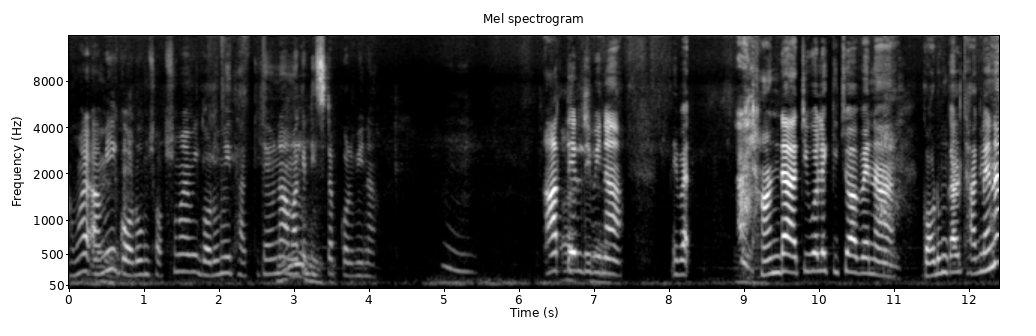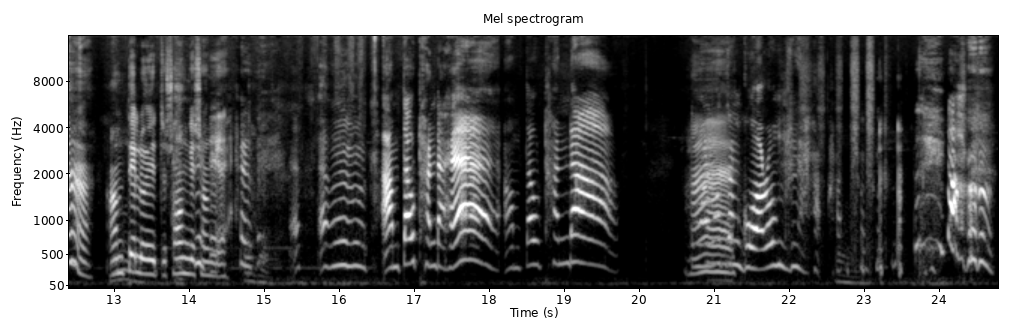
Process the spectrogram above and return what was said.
আমার আমি গরম সবসময় আমি গরমেই থাকতে চাই না আমাকে ডিস্টার্ব করবি না। আর তেল দিবি না। এবার ঠান্ডা আছি বলে কিছু হবে না। গরমকাল থাকলে না আম তেল হয়েছে সঙ্গে সঙ্গে। আমটাও ঠান্ডা হ্যাঁ আমটাও ঠান্ডা। হ্যাঁ। গরম না।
